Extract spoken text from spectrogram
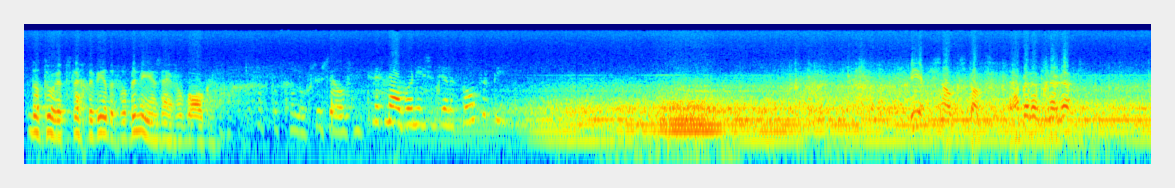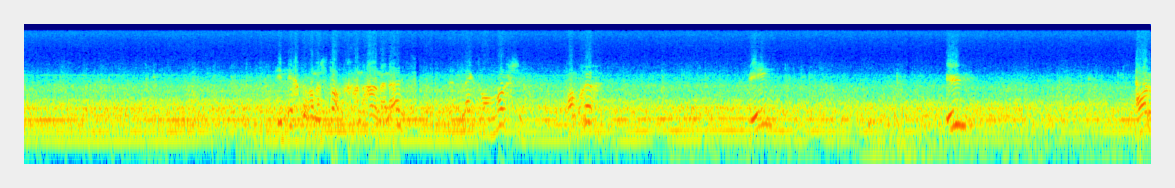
dat door het slechte weer de verbindingen zijn verbroken. Dat gelooft u zelfs niet. Met Melbourne is een telefoonpapier. Weer. We hebben het gered. Die lichten van de stad gaan aan en uit. Het lijkt wel morsen. Van Brugge. W. U. R.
